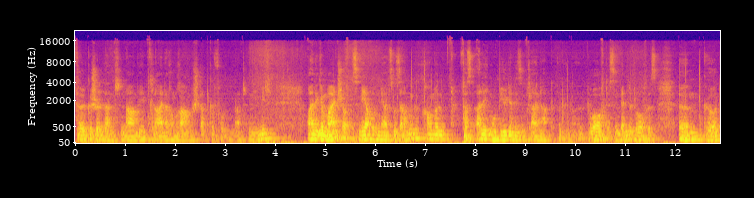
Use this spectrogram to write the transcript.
völkische Landnahme im kleineren Rahmen stattgefunden hat. Nämlich eine Gemeinschaft ist mehr und mehr zusammengekommen. Fast alle Immobilien in diesem kleinen Dorf, das ein Wendedorf ist, ähm, gehört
